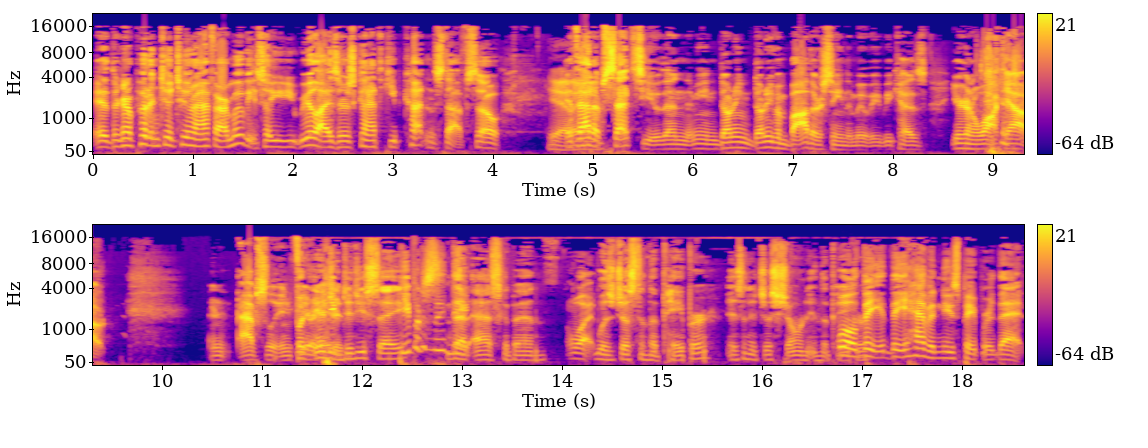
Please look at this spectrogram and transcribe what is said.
eh, they're going to put into a two and a half hour movie. So you realize they're just going to have to keep cutting stuff. So Yeah, if that upsets you, then I mean, don't even, don't even bother seeing the movie because you're going to walk out and absolutely But Andrew, did you say People just think that they- Azkaban What? was just in the paper? Isn't it just shown in the paper? Well, they they have a newspaper that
